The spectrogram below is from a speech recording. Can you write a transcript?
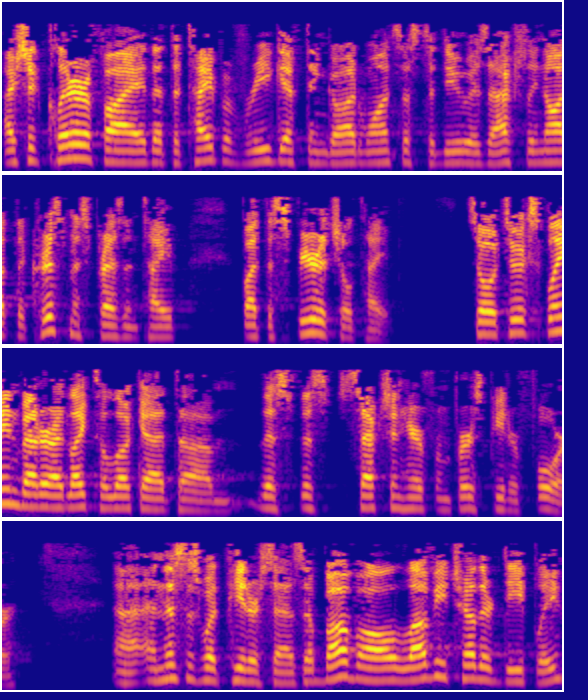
I should clarify that the type of regifting God wants us to do is actually not the Christmas present type, but the spiritual type. So to explain better, I'd like to look at um, this this section here from 1 Peter 4. Uh, and this is what Peter says. Above all, love each other deeply,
